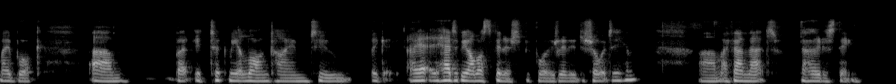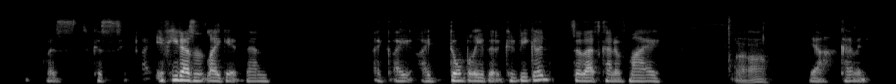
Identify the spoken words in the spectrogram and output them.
my book um but it took me a long time to like i it had to be almost finished before i was ready to show it to him. Um i found that the hardest thing was because if he doesn't like it then I, I i don't believe that it could be good. So that's kind of my ah. Yeah kind of an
